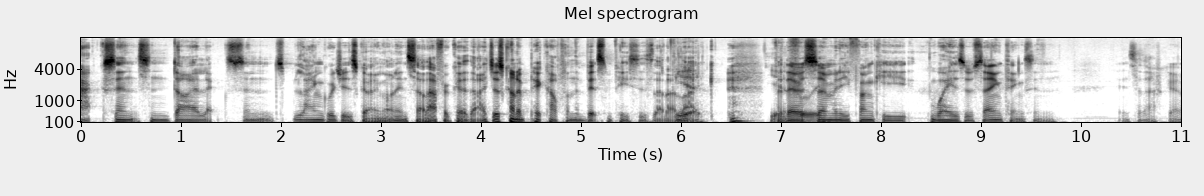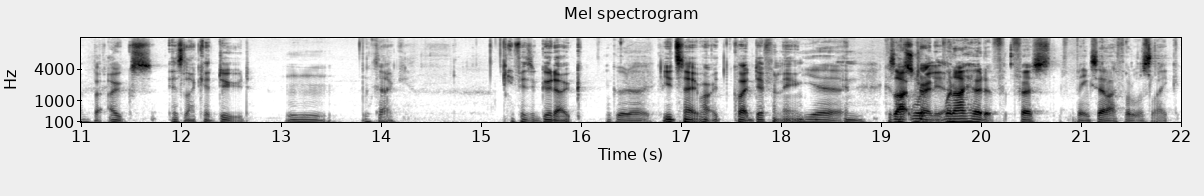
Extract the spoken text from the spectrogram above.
accents and dialects and languages going on in south africa that i just kind of pick up on the bits and pieces that i Yeah. like Yeah, but there are so many funky ways of saying things in in south africa but oaks is like a dude Mm. Like if it's a good oak A good oak. you'd say it quite- differently Yeah, because I when, Australia. when I heard it first being said, I thought it was like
